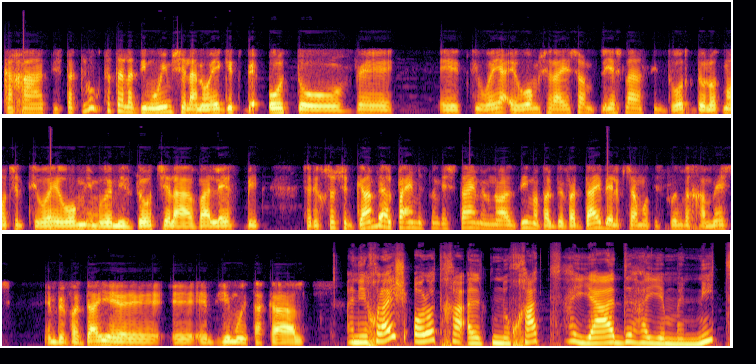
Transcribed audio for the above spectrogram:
ככה, תסתכלו קצת על הדימויים שלה נוהגת באוטו, וציורי העירום שלה, יש, יש לה סדרות גדולות מאוד של ציורי עירום עם רמיזות של אהבה לסבית, שאני חושב שגם ב-2022 הם נועזים, אבל בוודאי ב-1925 הם בוודאי אה, אה, הדהימו את הקהל. אני יכולה לשאול אותך על תנוחת היד הימנית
